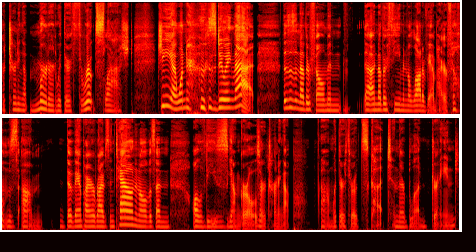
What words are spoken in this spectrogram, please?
are turning up murdered with their throats slashed. Gee, I wonder who's doing that. This is another film and another theme in a lot of vampire films. Um, the vampire arrives in town, and all of a sudden, all of these young girls are turning up um, with their throats cut and their blood drained.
